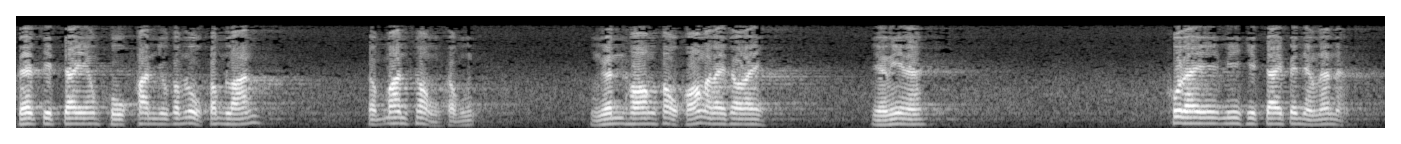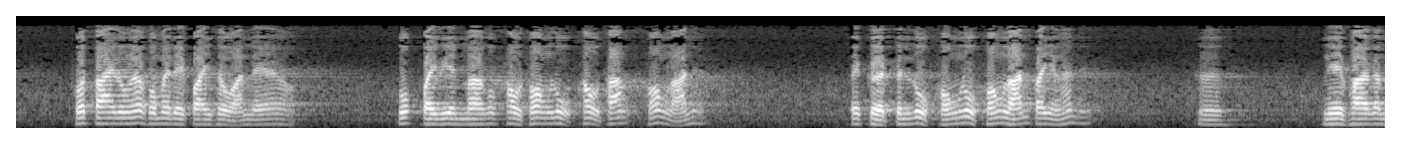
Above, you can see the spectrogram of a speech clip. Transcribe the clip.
แต่จิตใจยังผูกพันอยู่กับลูกกับหลาน กับบ้านช่องกับเงินทองเข้าของอะไรเท่าไรอย่างนี้นะ ผู้ใดมีจิตใจเป็นอย่างนั้นน่ะพอตายลงแล้วเขาไม่ได้ไปสวรรค์แล้วพวกไปเวียนมาก็เข้าท้องลูกเข้าท้องท้องหลานเนี่ยไปเกิดเป็นลูกของลูกของหลานไปอย่างนั้นเนี่ยเนี่ยพากัน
